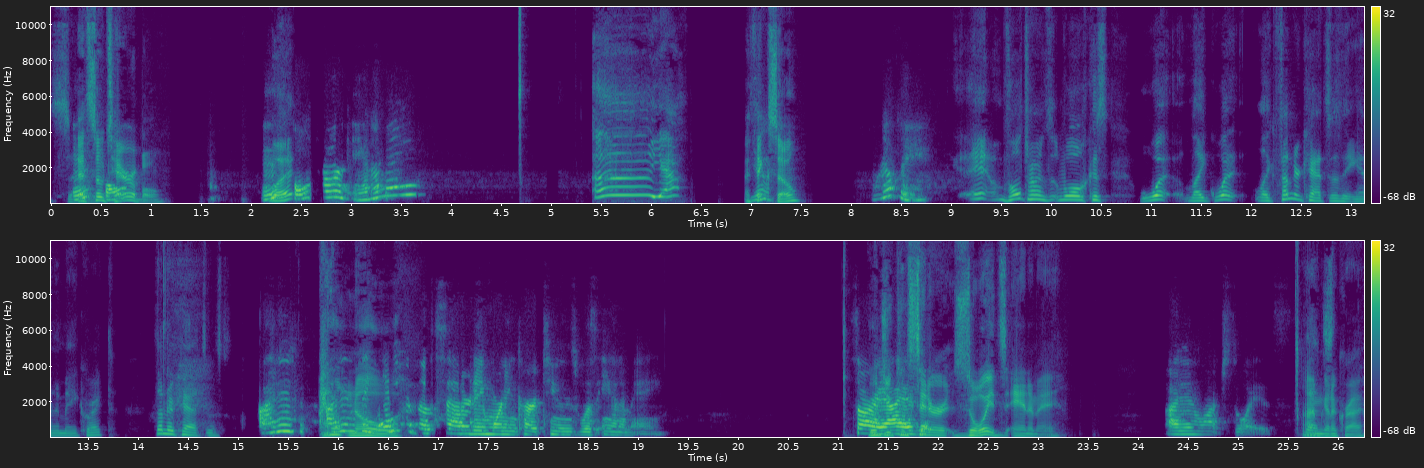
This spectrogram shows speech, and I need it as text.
so That's so Paul? terrible. Is What? Voltron anime? Uh yeah. I Yeah. think so. Really? eh, Voltron's well, because what like what like Thundercats is the anime, correct? Thundercats is I didn't. I don't didn't know. think any of those Saturday morning cartoons was anime. Sorry, Would you I consider Zoids anime? I didn't watch Zoids. I'm That's- gonna cry.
